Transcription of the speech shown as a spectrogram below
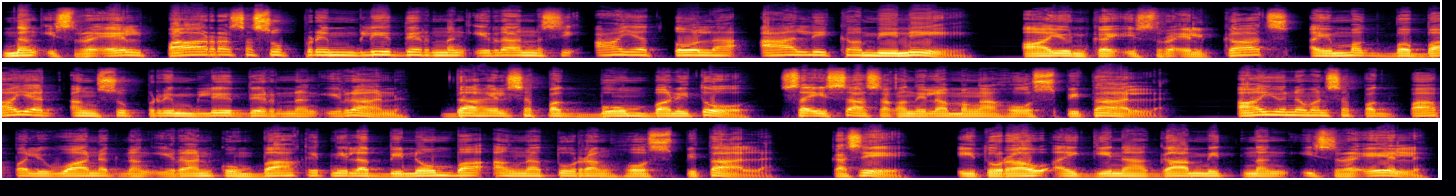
ng Israel para sa supreme leader ng Iran na si Ayatollah Ali Khamenei. Ayon kay Israel Katz ay magbabayad ang supreme leader ng Iran dahil sa pagbomba nito sa isa sa kanilang mga hospital. Ayon naman sa pagpapaliwanag ng Iran kung bakit nila binomba ang naturang hospital kasi ito raw ay ginagamit ng Israel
